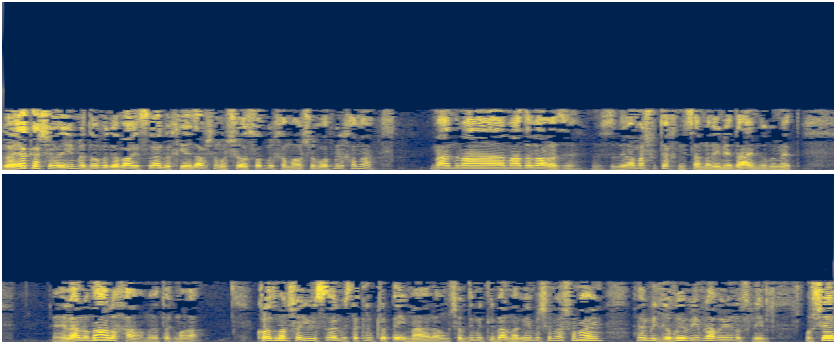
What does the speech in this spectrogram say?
והיה כאשר יאים ידו וגבר ישראל וכי ידיו של משה עושות מלחמה או שוברות מלחמה. מה, מה, מה הדבר הזה? זה נראה משהו טכני, סתם להרים ידיים, זה באמת. אלא לומר לך, אומרת הגמרא, כל זמן שהיו ישראל מסתכלים כלפי מעלה ומשעבדים את ליבם ואביהם בשם השמיים, היו מתגברים ואם לאו היו נופלים. משה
